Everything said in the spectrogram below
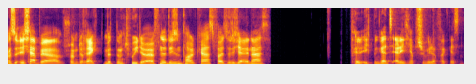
Also ich habe ja schon direkt mit einem Tweet eröffnet, diesen Podcast, falls du dich erinnerst. Phil, ich bin ganz ehrlich, ich hab's schon wieder vergessen.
